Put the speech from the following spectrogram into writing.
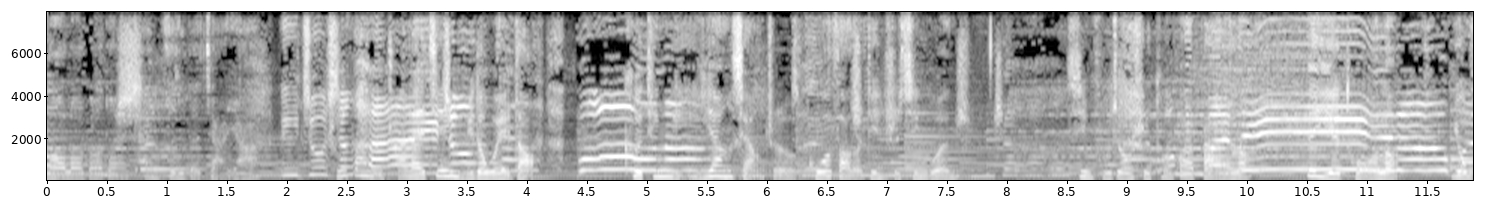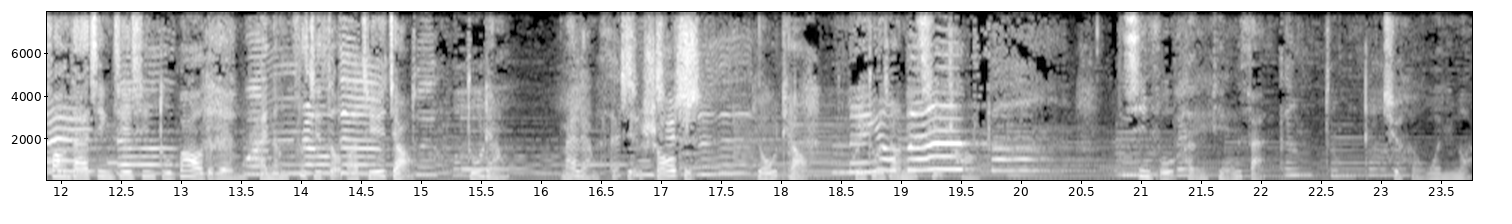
唠唠叨叨谈自己的假牙，厨房里传来煎鱼的味道，客厅里一样响着聒噪的电视新闻。幸福就是头发白了，背也驼了，用放大镜艰辛读报的人还能自己走到街角，读两买两副烧饼、油条，回头叫你起床。幸福很平凡，却很温暖。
